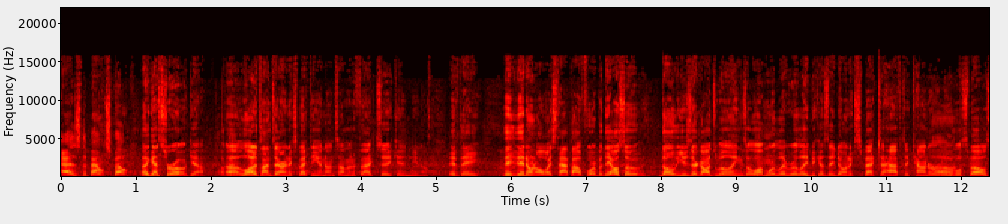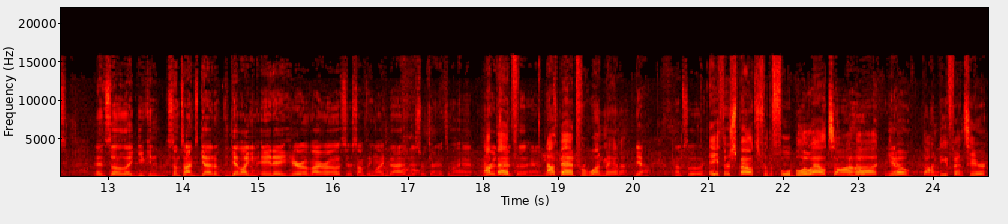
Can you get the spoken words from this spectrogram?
as the bounce spell? Against heroic, yeah. Okay. Uh, a lot of times they aren't expecting an unsummon effect, so you can, you know, if they, they they don't always tap out for it, but they also they'll use their God's willings a lot more liberally because they don't expect to have to counter Mm-hmm. Oh. removal spells, and so like you can sometimes get a, get like an eight eight hero Viros or something like that and just return it to my hand. Not bad. to the hand. Not That's bad for one mana. Yeah, absolutely. Aetherspouts for the full blowouts on Oh, uh, you yeah. know on defense here.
